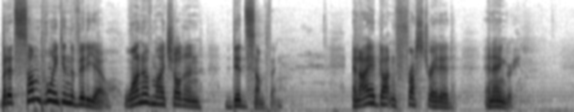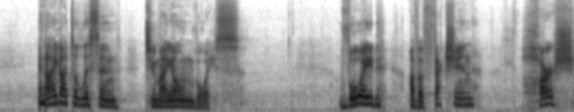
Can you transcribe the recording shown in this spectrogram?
But at some point in the video, one of my children did something. And I had gotten frustrated and angry. And I got to listen to my own voice, void of affection, harsh,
